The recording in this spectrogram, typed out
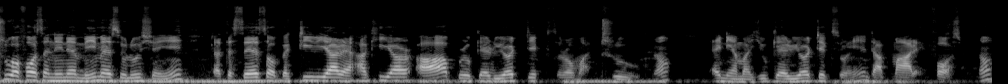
true or false အနေနဲ့မေးမယ်ဆိုလို့ရှိရင်ဒါ the cells of bacteria and archaea are prokaryotic ဆိုတော့မှ true เนาะအဲ့နေရာမှာ eukaryotic ဆိုရင်ဒါမှားတယ် false เนาะ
